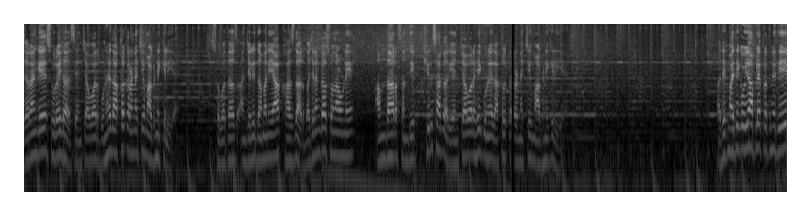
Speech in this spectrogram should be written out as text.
जरांगे सुरेश धस यांच्यावर गुन्हे दाखल करण्याची मागणी केली आहे. सोबतच अंजली दमानिया खासदार बजरंग सोनावणे आमदार संदीप क्षीरसागर यांच्यावरही गुन्हे दाखल करण्याची मागणी केली आहे. अधिक माहिती घेऊया आपले प्रतिनिधी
